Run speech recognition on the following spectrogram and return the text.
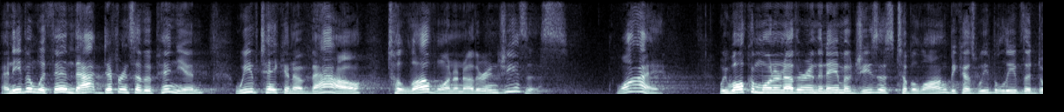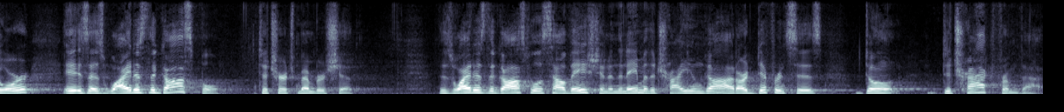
And even within that difference of opinion, we've taken a vow to love one another in Jesus. Why? We welcome one another in the name of Jesus to belong because we believe the door is as wide as the gospel to church membership. As wide as the gospel of salvation in the name of the triune God, our differences don't detract from that.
